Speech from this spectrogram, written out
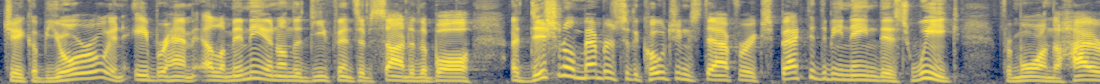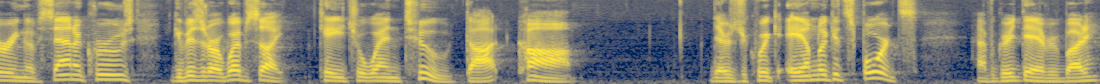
Jacob Yoro and Abraham Elimimian on the defensive side of the ball. Additional members to the coaching staff are expected to be named this week. For more on the hiring of Santa Cruz, you can visit our website, KHON2.com. There's your quick AM look at sports. Have a great day, everybody.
